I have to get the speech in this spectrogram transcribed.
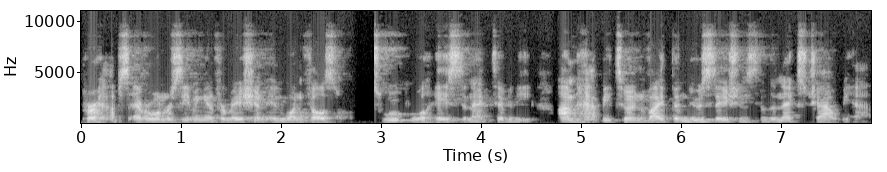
Perhaps everyone receiving information in one fell swoop will hasten activity. I'm happy to invite the news stations to the next chat we have.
